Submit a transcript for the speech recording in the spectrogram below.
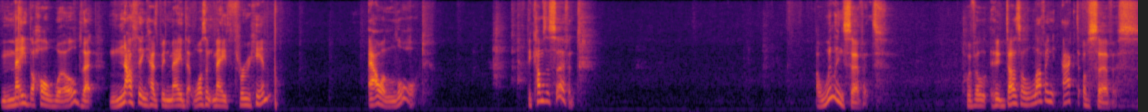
made the whole world, that nothing has been made that wasn't made through him our Lord becomes a servant, a willing servant who does a loving act of service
